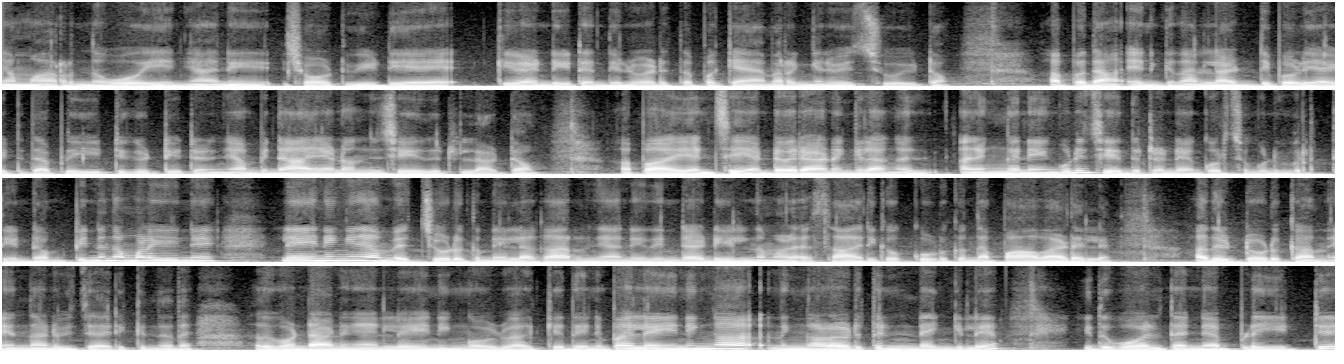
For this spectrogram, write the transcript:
ഞാൻ മറന്നുപോയി. ഞാൻ ഷോർട്ട് വീഡിയോയ്ക്ക് വേണ്ടിയിട്ട് എന്തിനും എടുത്തപ്പോൾ ക്യാമറ ഇങ്ങനെ വെച്ച് പോയി കേട്ടോ അപ്പോൾ ഇതാ എനിക്ക് നല്ല അടിപൊളിയായിട്ട് ഇതാ പ്ലേറ്റ് കിട്ടിയിട്ടുണ്ട്. ഞാൻ പിന്നെ അയൺ ഒന്നും ചെയ്തിട്ടില്ല കേട്ടോ. അപ്പോൾ അയൺ ചെയ്യേണ്ടവരാണെങ്കിൽ അങ്ങനെ അങ്ങനെയും കൂടി ചെയ്തിട്ടുണ്ടെങ്കിൽ കുറച്ചും കൂടി വൃത്തിയുണ്ടാവും. പിന്നെ നമ്മൾ ഇതിന് ലൈനിങ് ഞാൻ വെച്ച് കൊടുക്കുന്നില്ല. കാരണം ഞാൻ ഇതിന്റെ അടിയിൽ നമ്മൾ സാരിക്കൊക്കെ കൊടുക്കുന്ന പാവാടല്ലേ അത് ഇട്ട് കൊടുക്കാം എന്നാണ് വിചാരിക്കുന്നത്. അതുകൊണ്ടാണ് ഞാൻ ലൈനിങ് ഒഴിവാക്കിയത്. ഇനിയിപ്പോൾ ലൈനിങ് നിങ്ങളടുത്ത് ഉണ്ടെങ്കിൽ ഇതുപോലെ തന്നെ പ്ലേറ്റ്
